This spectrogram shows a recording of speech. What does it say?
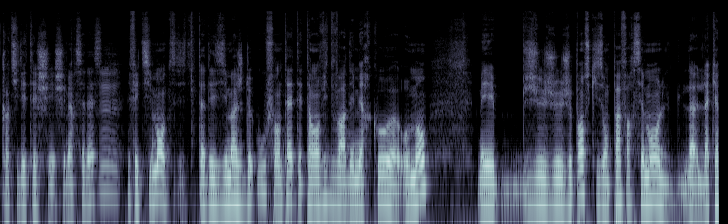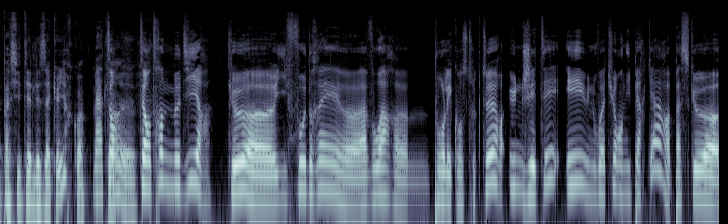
quand il était chez, chez Mercedes, mm. effectivement, tu as des images de ouf en tête et tu as envie de voir des Mercos euh, au Mans mais je, pense qu'ils n'ont pas forcément la, capacité de les accueillir. Quoi. Mais attends, euh, tu es en train de me dire qu'il euh, il faudrait euh, avoir pour les constructeurs une GT et une voiture en hypercar Parce que,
